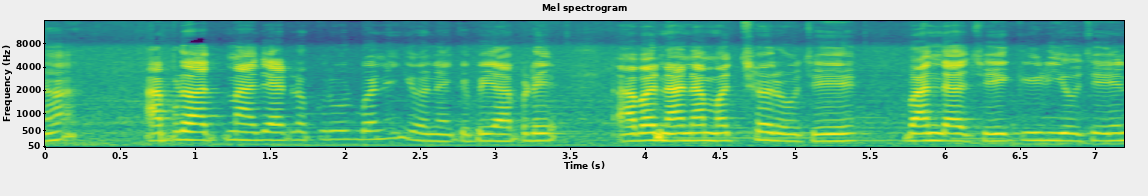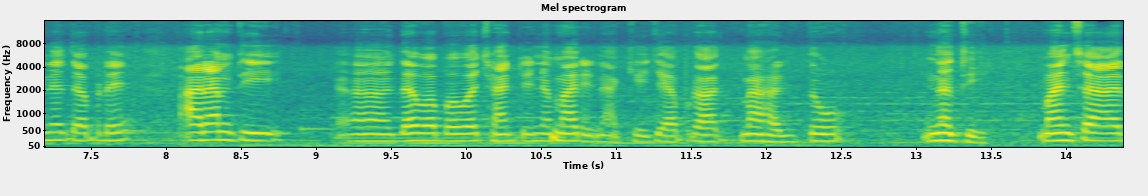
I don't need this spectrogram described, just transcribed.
હા? આપણો આત્મા આજે આટલો ક્રૂર બની ગયો ને કે ભાઈ આપણે આવા નાના મચ્છરો છે, વાંદા છે, કીડીઓ છે, એને તો આપણે આરામથી દવા બવા છાંટીને મારી નાખીએ છીએ. આપણો આત્મા હલતો નથી. માંસાહાર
